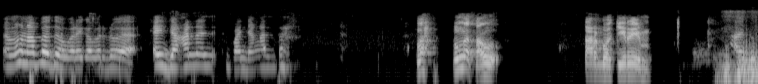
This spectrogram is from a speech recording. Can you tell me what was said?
Emang kenapa tuh mereka berdua? Eh, jangan nanya, kepanjangan ntar. Lah, lu nggak tahu? Ntar gue kirim. Aduh.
